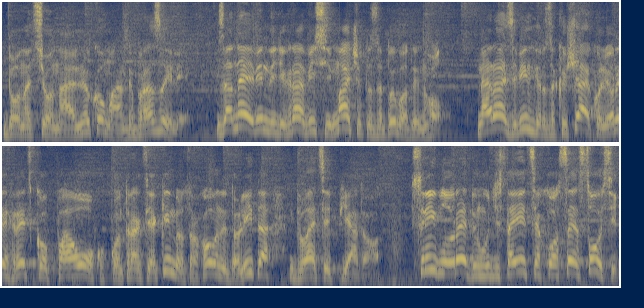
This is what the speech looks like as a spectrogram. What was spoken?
до національної команди Бразилії. За нею він відіграв 8 матчів та забив один гол. Наразі Вінгер захищає кольори грецького паоку, контракт з яким розрахований до літа 25-го. Срібло рейтингу дістається Хосе Сосі.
